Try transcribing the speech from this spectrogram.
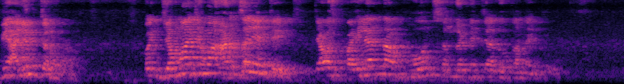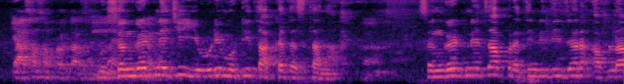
मी अलिप्त नव्हतो. पण जेव्हा जेव्हा अडचण येते त्यावेळेस पहिल्यांदा फोन संघटनेच्या लोकांना येतो? की असा असा प्रकार. संघटनेची एवढी मोठी ताकद असताना. संघटनेचा प्रतिनिधी जर आपला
